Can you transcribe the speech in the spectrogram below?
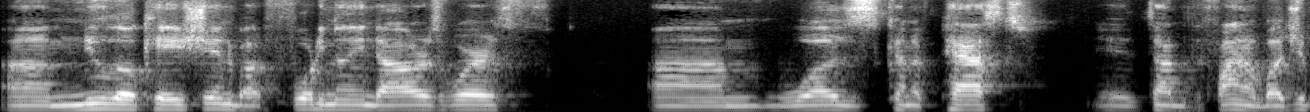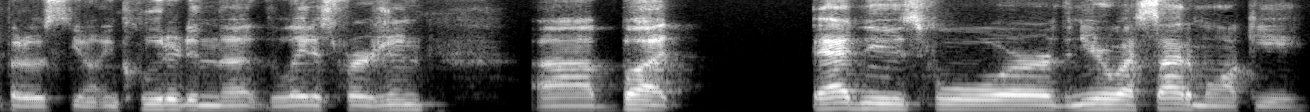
um, new location, about $40 million worth, um, was kind of passed. It's not the final budget, but it was, you know, included in the, the latest version. Uh, but bad news for the near west side of Milwaukee,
